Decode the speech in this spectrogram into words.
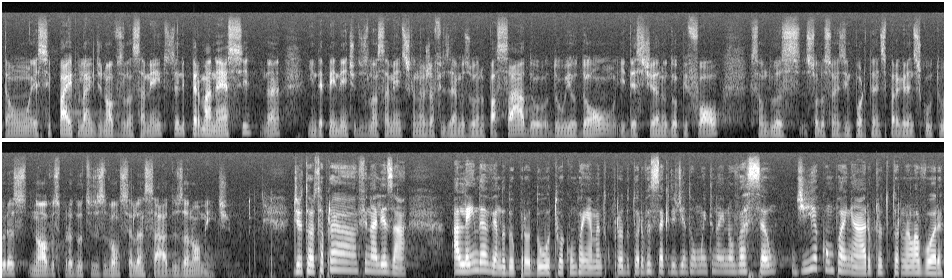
Então, esse pipeline de novos lançamentos, ele permanece, né, independente dos lançamentos que nós já fizemos o ano passado, do Wildon e deste ano do Opifol, que são duas soluções importantes para grandes culturas, novos produtos vão ser lançados anualmente. Diretor, só para finalizar, além da venda do produto, acompanhamento com o produtor, vocês acreditam muito na inovação de acompanhar o produtor na lavoura.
